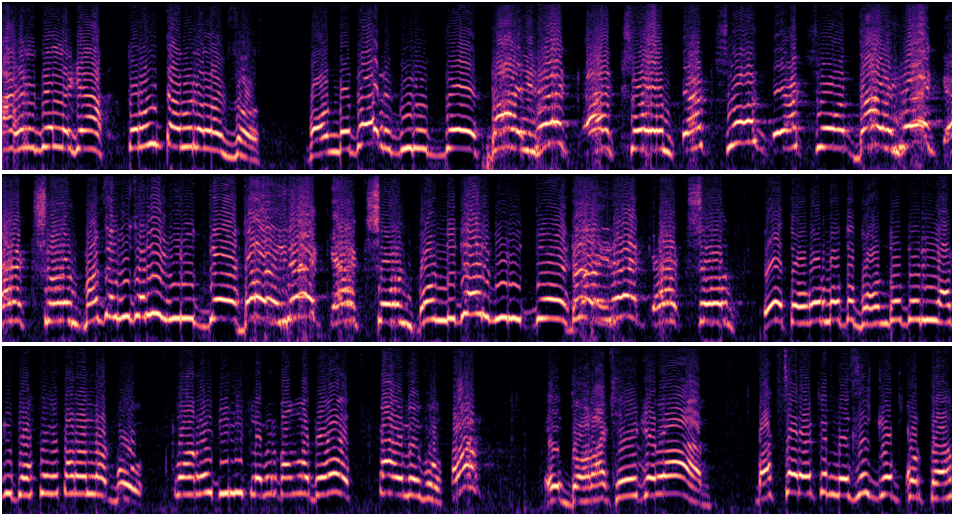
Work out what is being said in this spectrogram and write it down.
বাইরে দিয়ে লেগে উল্টা লাগছস। বন্ধদের বিরুদ্ধে direct action action action direct action বিরুদ্ধে ডাইরেক্ট অ্যাকশন বন্ধদের বিরুদ্ধে ডাইরেক্ট অ্যাকশন এ তোর মতো বন্ধদেরই আগে থেকে তারা লাগবো। পরে দিন ইসলামের বাংলাদেশ কায়েম হইব। হ্যাঁ? এই ধরা খেয়ে গেলাম। বাচ্চারা একটা মেসেজ ড্রপ করতাম।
